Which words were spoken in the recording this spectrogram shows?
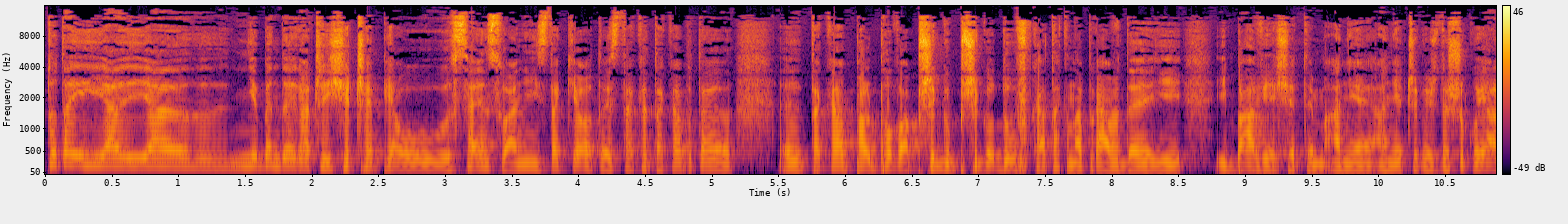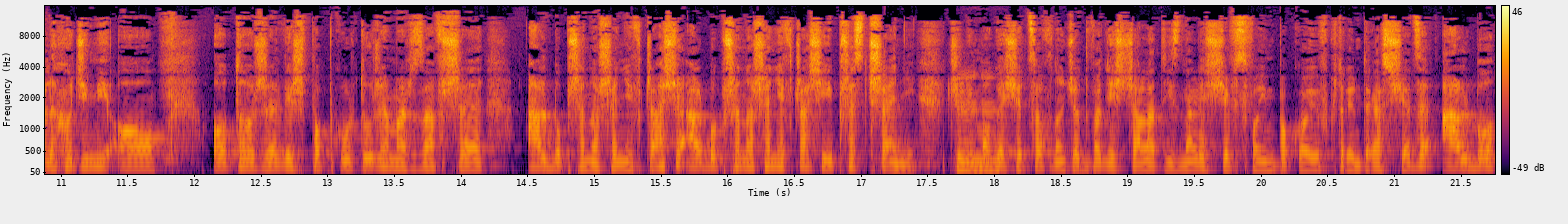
tutaj ja, ja nie będę raczej się czepiał sensu ani nic takiego. To jest taka, taka, ta, taka palpowa przygodówka tak naprawdę i, i bawię się tym, a nie, a nie czegoś doszukuję, ale chodzi mi o, o to, że wiesz, w popkulturze masz zawsze albo przenoszenie w czasie, albo przenoszenie w czasie i przestrzeni. Czyli mhm. mogę się cofnąć o 20 lat i znaleźć się w swoim pokoju, w którym teraz siedzę, albo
